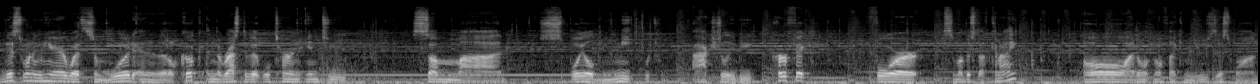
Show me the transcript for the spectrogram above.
this one in here with some wood and then it'll cook, and the rest of it will turn into some uh, spoiled meat, which will actually be perfect for some other stuff. Can I? Oh, I don't know if I can use this one.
